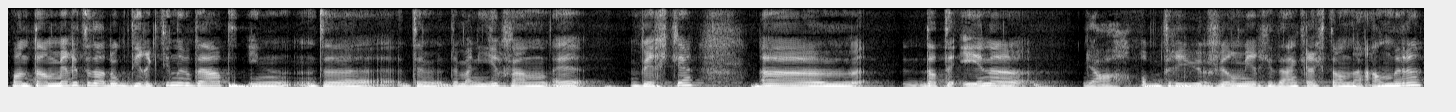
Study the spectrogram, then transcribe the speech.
want dan merkte dat ook direct inderdaad in de, de, de manier van hè, werken. Ehm, dat de ene ja, op drie uur veel meer gedaan krijgt dan de andere.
